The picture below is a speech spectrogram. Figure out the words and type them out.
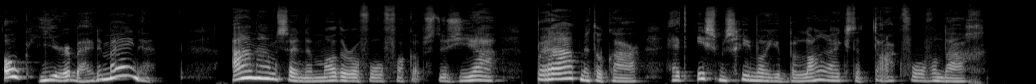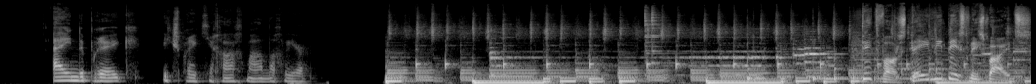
Ook hier bij de mijne. Aannames zijn de mother of all fuck-ups. Dus ja, praat met elkaar. Het is misschien wel je belangrijkste taak voor vandaag. Einde preek. Ik spreek je graag maandag weer. Dit was Daily Business Bites.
